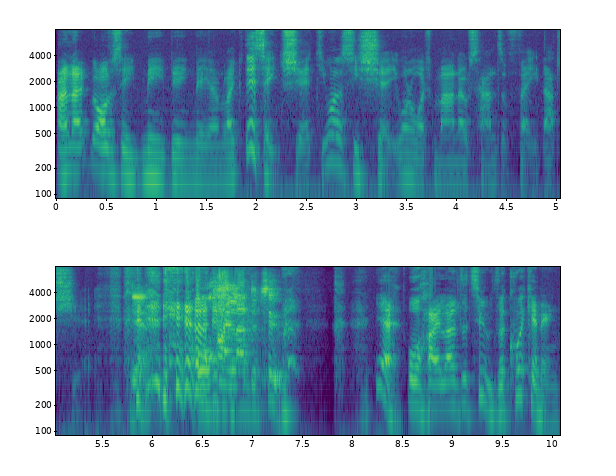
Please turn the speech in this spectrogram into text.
and I, obviously me being me, I'm like, "This ain't shit. You want to see shit? You want to watch Manos Hands of Fate? That's shit." Yeah. Or Highlander 2. Yeah, or Highlander 2, The Quickening.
